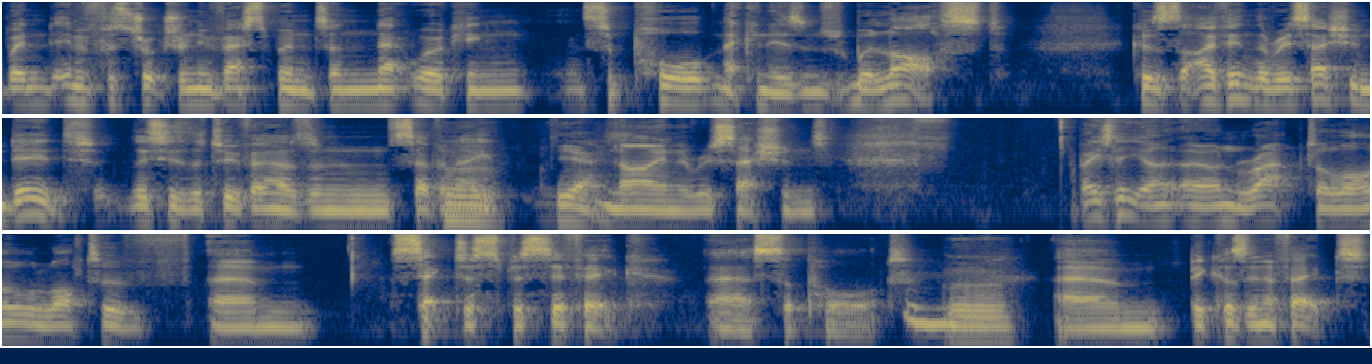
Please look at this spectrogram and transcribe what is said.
when infrastructure and investment and networking support mechanisms were lost, because I think the recession did. This is the two thousand seven, eight, Yes. nine recessions. Basically, un- unwrapped a whole lot of um, sector specific uh, support um, because in effect,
